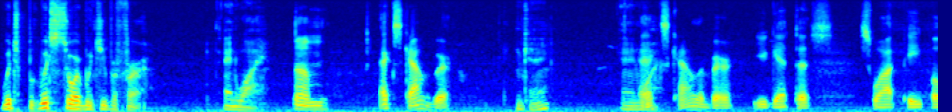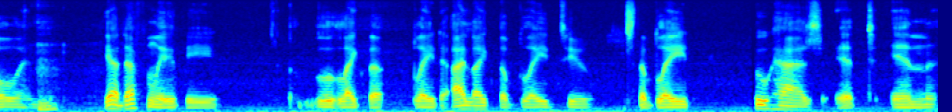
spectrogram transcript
Which which sword would you prefer, and why? Um, Excalibur. Okay, and why? Excalibur. You get to swat people, and Mm-hmm. yeah, definitely the like the blade. I like the blade too. It's the blade. Who has it in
